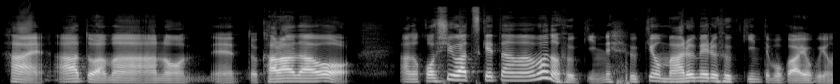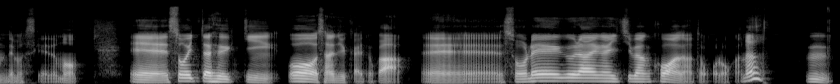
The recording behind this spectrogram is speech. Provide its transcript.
はい。あとはまあ、あの、えー、っと、体を、あの、腰はつけたままの腹筋ね。腹筋を丸める腹筋って僕はよく呼んでますけれども、えー、そういった腹筋を30回とか、えー、それぐらいが一番コアなところかな。うん。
